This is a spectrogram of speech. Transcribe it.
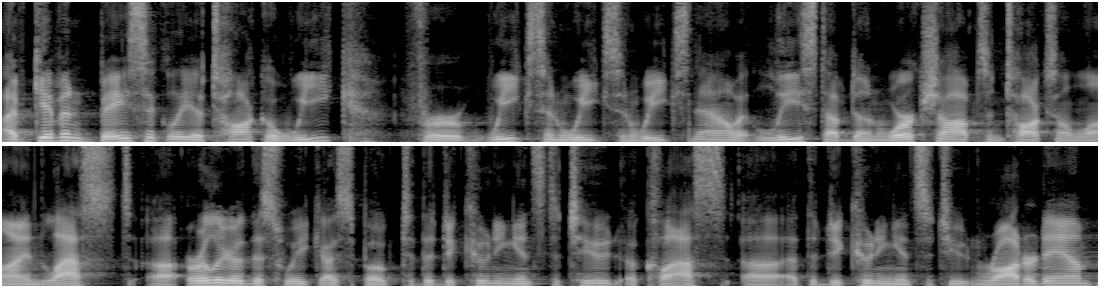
I've given basically a talk a week for weeks and weeks and weeks now. At least I've done workshops and talks online. Last uh, earlier this week, I spoke to the De Kooning Institute, a class uh, at the De Kooning Institute in Rotterdam.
